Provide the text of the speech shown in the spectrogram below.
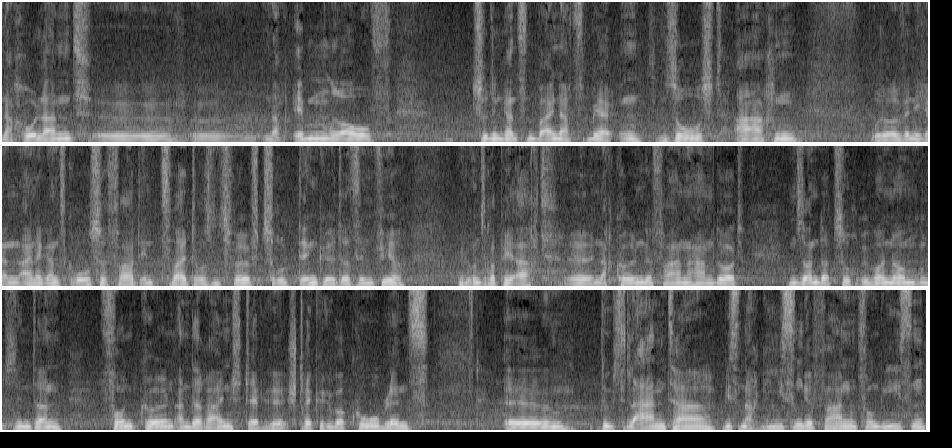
nach Holland, äh, äh, nach Emmen rauf, zu den ganzen Weihnachtsmärkten, Soest, Aachen. Oder wenn ich an eine ganz große Fahrt in 2012 zurückdenke, da sind wir mit unserer P8 äh, nach Köln gefahren, haben dort einen Sonderzug übernommen und sind dann von Köln an der Rheinstrecke Strecke über Koblenz äh, durchs Lahntal bis nach Gießen gefahren und von Gießen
